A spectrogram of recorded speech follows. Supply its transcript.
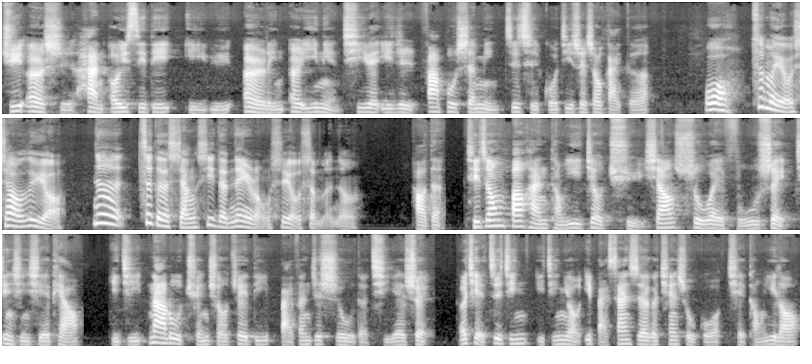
，G 二十和 OECD 已于二零二一年七月一日发布声明，支持国际税收改革。哇，这么有效率哦！那这个详细的内容是有什么呢？好的，其中包含同意就取消数位服务税进行协调。以及纳入全球最低百分之十五的企业税，而且至今已经有一百三十二个签署国且同意喽。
